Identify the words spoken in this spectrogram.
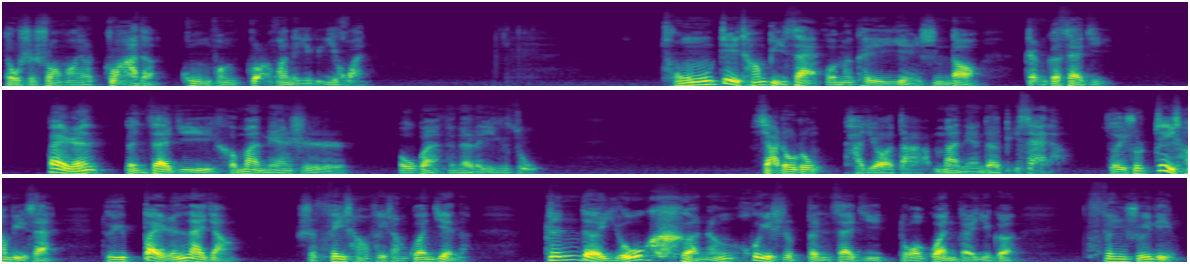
都是双方要抓的攻防转换的一个一环。从这场比赛我们可以引申到整个赛季，拜仁本赛季和曼联是欧冠分在了一个组，下周中他就要打曼联的比赛了。所以说这场比赛对于拜仁来讲。是非常非常关键的，真的有可能会是本赛季夺冠的一个分水岭。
